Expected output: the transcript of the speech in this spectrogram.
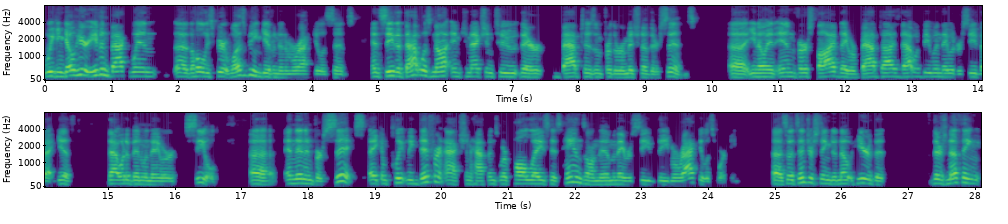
We can go here even back when uh, the Holy Spirit was being given in a miraculous sense and see that that was not in connection to their baptism for the remission of their sins. Uh, you know, in, in verse 5, they were baptized. That would be when they would receive that gift. That would have been when they were sealed. Uh, and then in verse 6, a completely different action happens where Paul lays his hands on them and they receive the miraculous working. Uh, so it's interesting to note here that there's nothing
